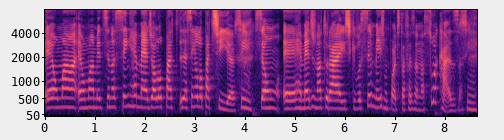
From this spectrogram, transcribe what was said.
é uma, é uma medicina sem remédio, alopatia, sem alopatia. Sim. São é, remédios naturais que você mesmo pode estar fazendo na sua casa. Sim.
